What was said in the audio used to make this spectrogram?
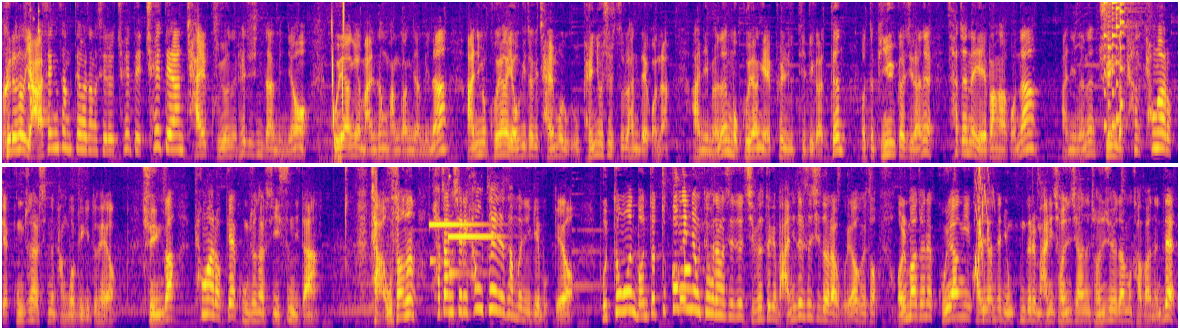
그래서 야생 상태 화장실을 최대, 최대한 잘 구현을 해주신다면요 고양이의 만성 방광염이나 아니면 고양이가 여기저기 잘못 배뇨 실수를 한다거나 아니면은 뭐 고양이 FLUTD 같은 어떤 비뇨기과 질환을 사전에 예방하거나 아니면은 주인과 평, 화롭게 공존할 수 있는 방법이기도 해요. 주인과 평화롭게 공존할 수 있습니다. 자, 우선은 화장실의 형태에 대해서 한번 얘기해 볼게요. 보통은 먼저 뚜껑 있는 형태 화장실을 집에서 되게 많이들 쓰시더라고요. 그래서 얼마 전에 고양이 관련된 용품들을 많이 전시하는 전시회도 한번 가봤는데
